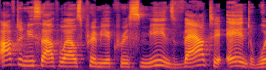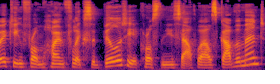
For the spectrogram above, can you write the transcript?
after New South Wales Premier Chris Minns vowed to end working from home flexibility across the New South Wales government.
